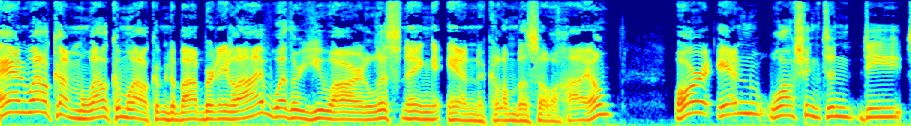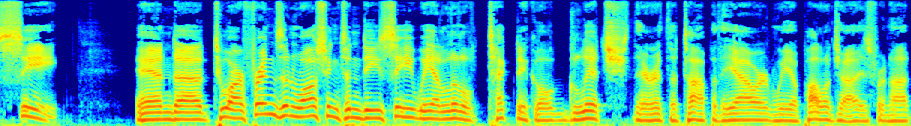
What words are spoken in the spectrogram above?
And welcome, welcome, welcome to Bob Burney Live, whether you are listening in Columbus, Ohio, or in Washington, D.C. And uh, to our friends in Washington, D.C., we had a little technical glitch there at the top of the hour, and we apologize for not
